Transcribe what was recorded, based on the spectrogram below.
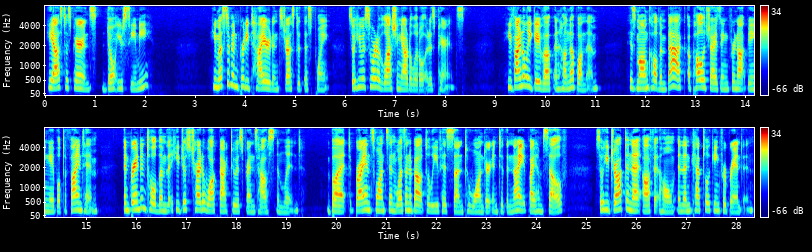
He asked his parents, Don't you see me? He must have been pretty tired and stressed at this point, so he was sort of lashing out a little at his parents. He finally gave up and hung up on them. His mom called him back, apologizing for not being able to find him, and Brandon told them that he'd just try to walk back to his friend's house in Lynd. But Brian Swanson wasn't about to leave his son to wander into the night by himself, so he dropped Annette off at home and then kept looking for Brandon.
